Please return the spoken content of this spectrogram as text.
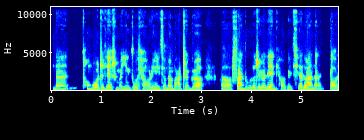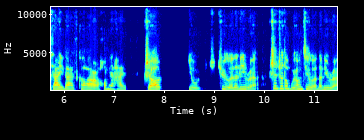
能通过这些什么引渡条例就能把整个呃贩毒的这个链条给切断的。倒下一个埃斯科瓦尔，后面还只要有巨额的利润，甚至都不用巨额的利润，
